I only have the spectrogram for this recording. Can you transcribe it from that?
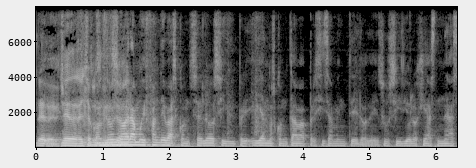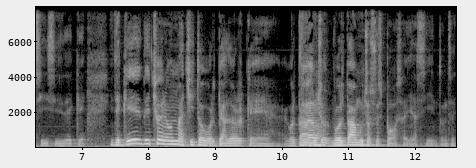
De derecho. De derecho no, constitucional. no era muy fan de Vasconcelos y ella nos contaba precisamente lo de sus ideologías nazis y de que, y de que de hecho era un machito golpeador que golpeaba, Claro. mucho, golpeaba mucho a su esposa y así. Entonces,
